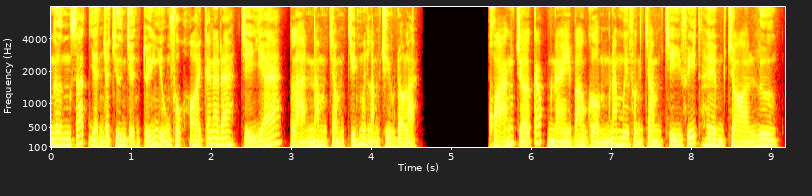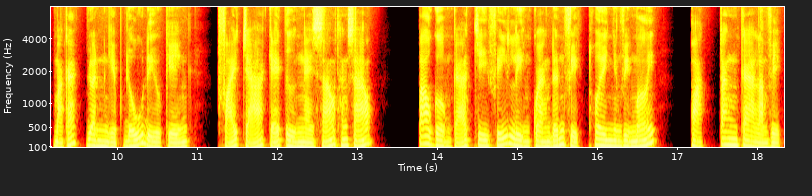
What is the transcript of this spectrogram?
Ngân sách dành cho chương trình tuyển dụng phục hồi Canada trị giá là 595 triệu đô la. Khoản trợ cấp này bao gồm 50% chi phí thêm cho lương mà các doanh nghiệp đủ điều kiện phải trả kể từ ngày 6 tháng 6 bao gồm cả chi phí liên quan đến việc thuê nhân viên mới hoặc tăng ca làm việc.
